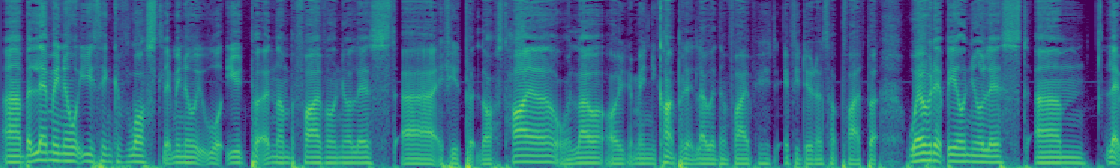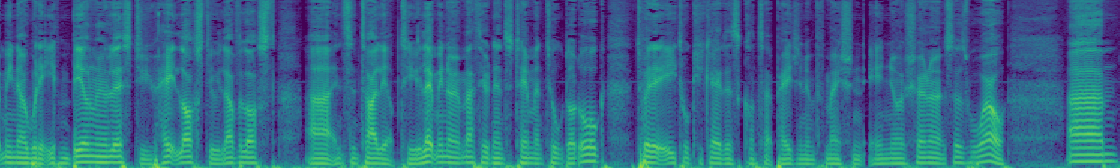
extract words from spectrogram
uh, but let me know what you think of Lost. Let me know what you'd put at number five on your list. Uh, if you'd put Lost higher or lower, or I mean, you can't put it lower than five if, you, if you're doing a top five, but where would it be on your list? Um, let me know, would it even be on your list? Do you hate Lost? Do you love Lost? Uh, it's entirely up to you. Let me know at Matthew at entertainmenttalk.org, Twitter, eTalkUK, there's a contact page and information in your show notes as well. Um,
